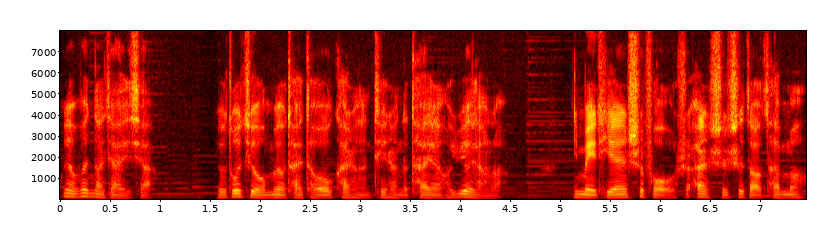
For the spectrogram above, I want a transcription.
我想问大家一下，有多久没有抬头看上天上的太阳和月亮了？你每天是否是按时吃早餐吗？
